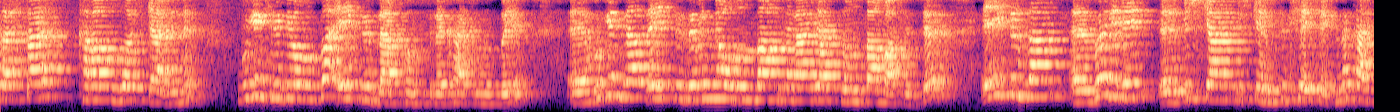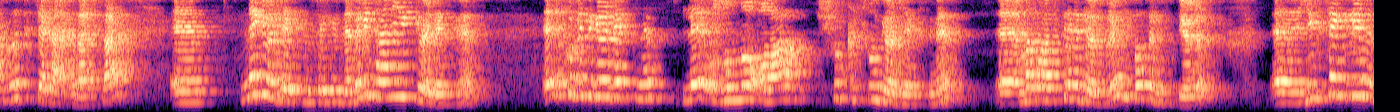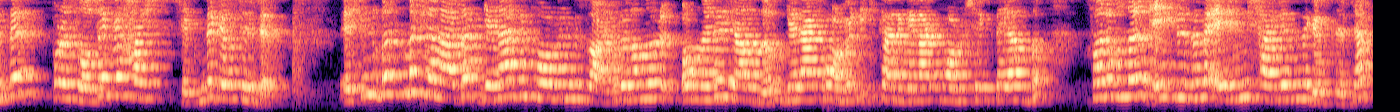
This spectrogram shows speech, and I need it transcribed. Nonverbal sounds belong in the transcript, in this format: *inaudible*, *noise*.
arkadaşlar, kanalımıza hoş geldiniz. Bugünkü videomuzda eğik düzlem konusuyla karşınızdayız. Ee, Bugün biraz eğik düzlemin ne olduğundan, neler yaptığımızdan bahsedeceğiz. Eğik düzlem e, böyle bir e, üçgen, üçgenimsi bir şey şeklinde karşınıza çıkacak arkadaşlar. Ee, Ne göreceksiniz peki üzerinde? Bir tane yük göreceksiniz. F kuvveti göreceksiniz. L uzunluğu olan şu kısmı göreceksiniz. E, matematikte ne diyoruz buraya? Hipotenüs diyoruz. E, yüksekliğimiz de burası olacak ve h şeklinde göstereceğiz. E, şimdi basit makinelerde genel bir formülümüz vardı. Ben onları, onları yazdım. Genel formül, iki tane genel formül şeklinde yazdım. Sonra bunların eğik düzleme evrilmiş hallerini de göstereceğim.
